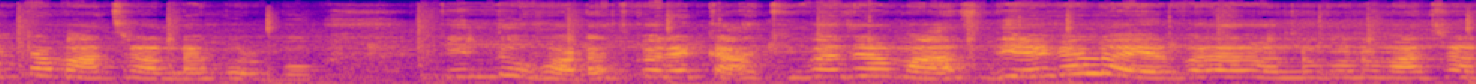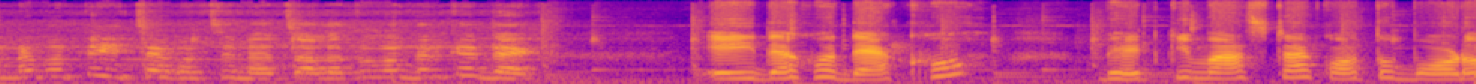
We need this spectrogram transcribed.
একটা মাছ রান্না করব। কিন্তু হঠাৎ করে কাকিমা যা মাছ দিয়ে গেল, এরপর আর অন্য কোনো মাছ রান্না করতে ইচ্ছা করছে না। চলো তোমাদেরকে দেখ। এই দেখো দেখো, ভেটকি মাছটা কত বড়।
